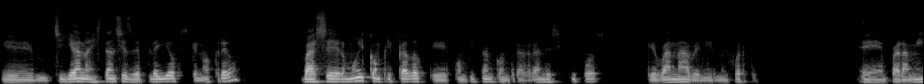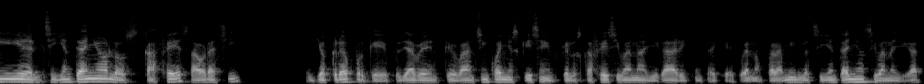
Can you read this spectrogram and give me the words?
Eh, si llegan a instancias de playoffs, que no creo, va a ser muy complicado que compitan contra grandes equipos que van a venir muy fuertes. Eh, para mí el siguiente año los cafés, ahora sí, yo creo, porque pues ya ven que van cinco años que dicen que los cafés iban a llegar y quién sabe qué. Bueno, para mí el siguiente año sí van a llegar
